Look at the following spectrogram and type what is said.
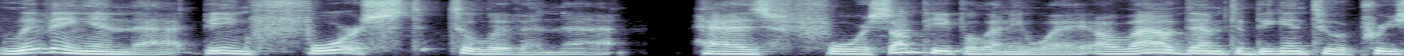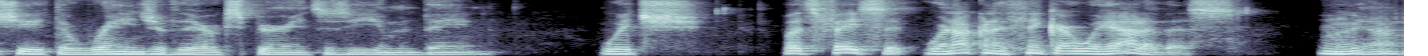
living in that, being forced to live in that, has, for some people anyway, allowed them to begin to appreciate the range of their experience as a human being, which let's face it, we're not going to think our way out of this. Right. You know,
